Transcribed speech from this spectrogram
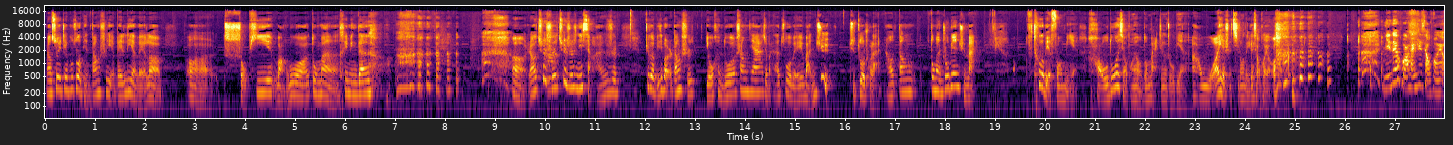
然后所以这部作品当时也被列为了呃首批网络动漫黑名单。嗯，然后确实，确实是你想啊，就是这个笔记本当时有很多商家就把它作为玩具去做出来，然后当动漫周边去卖，特别风靡，好多小朋友都买这个周边啊，我也是其中的一个小朋友。你那会儿还是小朋友？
